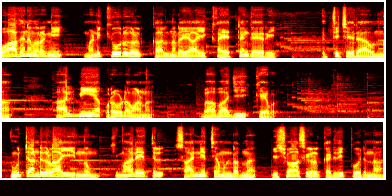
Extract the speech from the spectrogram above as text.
വാഹനമിറങ്ങി മണിക്കൂറുകൾ കാൽനടയായി കയറ്റം കയറി എത്തിച്ചേരാവുന്ന ആത്മീയ ഉറവിടമാണ് ബാബാജി കേവ് നൂറ്റാണ്ടുകളായി ഇന്നും ഹിമാലയത്തിൽ സാന്നിധ്യമുണ്ടെന്ന് വിശ്വാസികൾ കരുതിപ്പോരുന്ന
